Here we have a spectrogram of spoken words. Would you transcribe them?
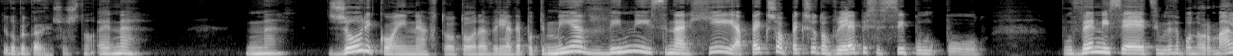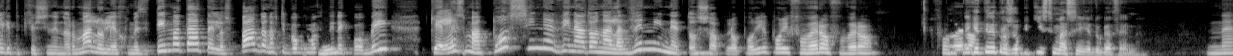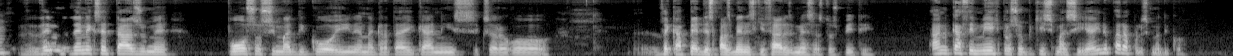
Και το πετάει. σωστό. Ε, ναι. Ναι. Ζόρικο είναι αυτό τώρα, δηλαδή. Από τη μία δίνει στην αρχή, απ' έξω, απ' έξω το βλέπεις εσύ που, που, που δεν είσαι έτσι, δεν θα πω normal, γιατί ποιος είναι normal, όλοι έχουμε ζητήματα, τέλος πάντων, αυτοί που ακούμε αυτή την εκπομπή, και λες, μα πώς είναι δυνατόν, αλλά δεν είναι τόσο απλό. Πολύ, πολύ φοβερό, φοβερό. Φοβερό. Ναι, γιατί είναι προσωπική σημασία για τον καθένα. Ναι. Δεν, δεν εξετάζουμε πόσο σημαντικό είναι να κρατάει κανείς, ξέρω εγώ, 15 σπασμένες κιθάρες μέσα στο σπίτι. Αν κάθε μία έχει προσωπική σημασία, είναι πάρα πολύ σημαντικό.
